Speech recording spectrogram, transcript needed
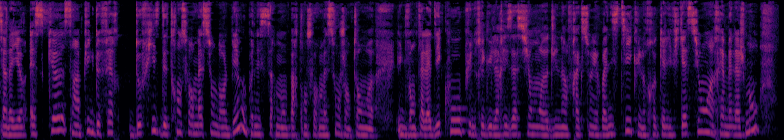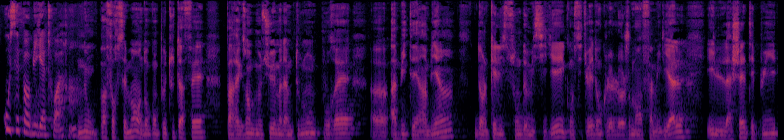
Tiens d'ailleurs, est-ce que ça implique de faire d'office des transformations dans le bien ou pas nécessairement par transformation J'entends euh, une vente à la découpe, une régularisation euh, d'une infraction urbanistique, une requalification, un réaménagement, ou c'est pas obligatoire hein? Non, pas forcément. Donc on peut tout à fait, par exemple, Monsieur et Madame tout le monde pourraient euh, habiter un bien dans lequel ils sont domiciliés, ils constituaient donc le logement familial, ils l'achètent et puis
